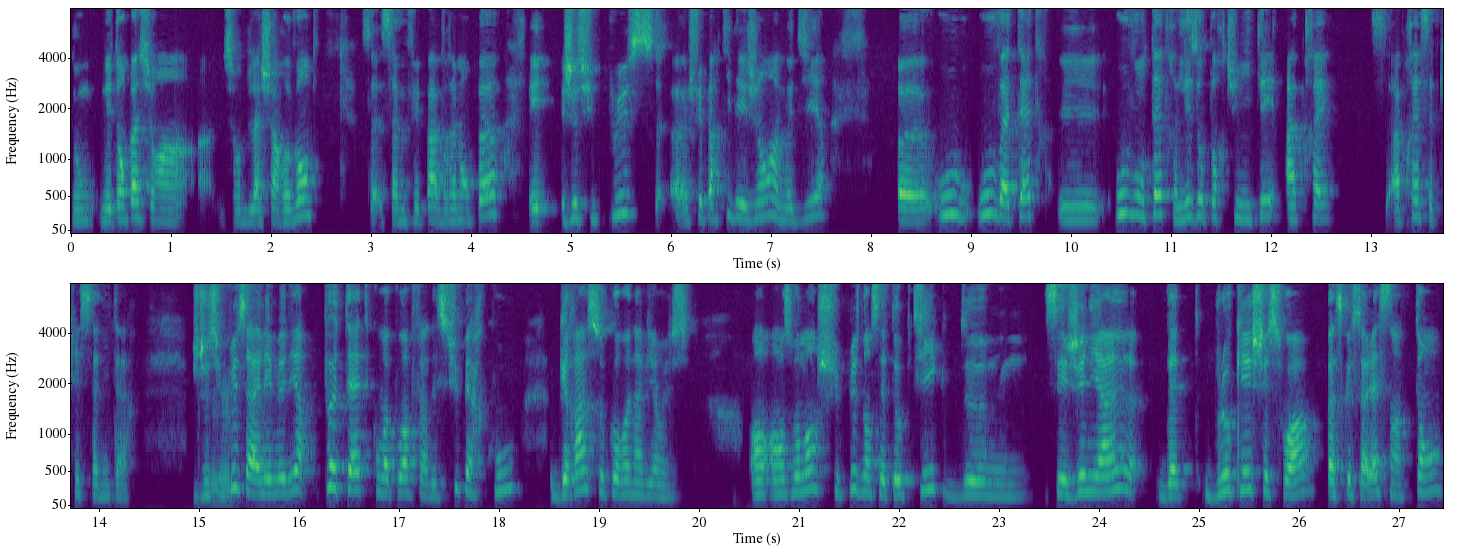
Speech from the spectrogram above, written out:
Donc, n'étant pas sur, un, sur de l'achat-revente, ça ne me fait pas vraiment peur. Et je suis plus, euh, je fais partie des gens à me dire où vont être les opportunités après, après cette crise sanitaire. Je suis mmh plus à aller me dire peut-être qu'on va pouvoir faire des super coups grâce au coronavirus en, ce moment, je suis plus dans cette optique de c'est génial d'être bloqué chez soi parce que ça laisse un temps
